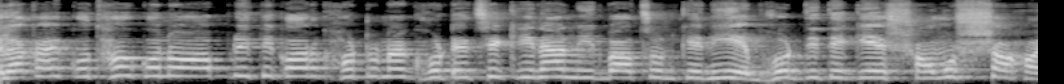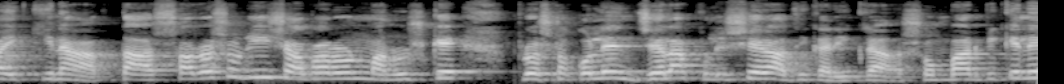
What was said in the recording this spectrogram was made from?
এলাকায় কোথাও কোনো অপ্রীতিকর ঘটনা ঘটেছে কিনা, নির্বাচনকে নিয়ে ভোট দিতে গিয়ে সমস্যা হয় কিনা, তা সরাসরি সাধারণ মানুষকে প্রশ্ন করলেন জেলা পুলিশের আধিকারিকরা। সোমবার বিকেলে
